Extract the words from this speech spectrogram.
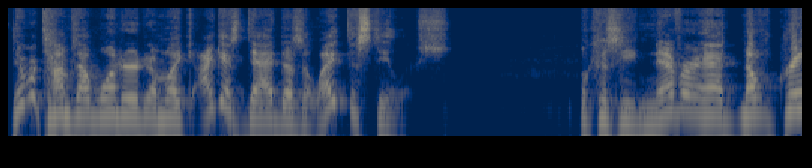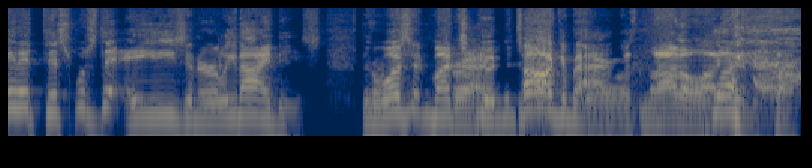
There were times I wondered, I'm like, I guess dad doesn't like the Steelers because he never had. Now, granted, this was the 80s and early 90s. There wasn't much Correct. good to talk about. There was not a lot good to talk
